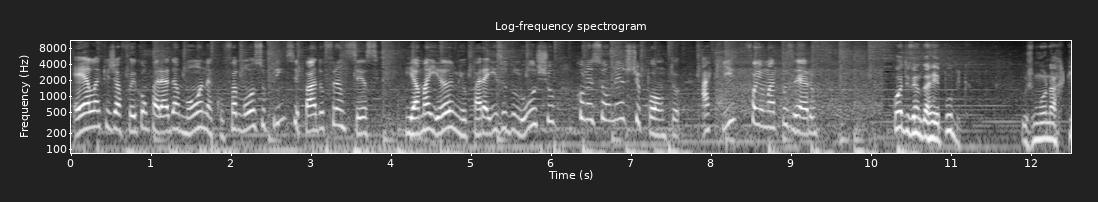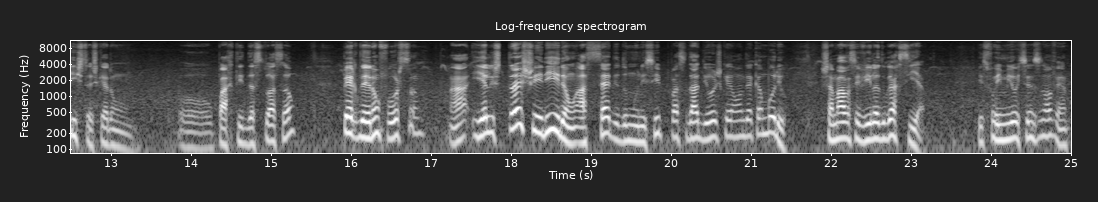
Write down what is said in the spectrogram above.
Ela que já foi comparada a Mônaco, famoso principado francês, e a Miami, o paraíso do luxo, começou neste ponto. Aqui foi o marco zero. Com o advento da República, os monarquistas, que eram o partido da situação, perderam força ah, e eles transferiram a sede do município para a cidade de hoje, que é onde é Camboriú. Chamava-se Vila do Garcia. Isso foi em 1890.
